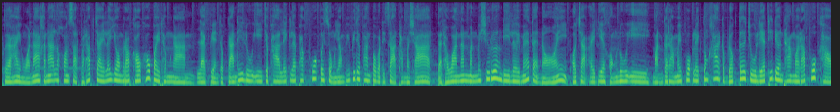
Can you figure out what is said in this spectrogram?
เพื่อให้หัวหน้าคณะละครสัตว์ประทับใจและยอมรับเขาเข้าไปทำงาน แลกเปลี่ยนกับการที่ลูอีจะพาเล็กและพักพวกไปส่งยังพิพิธภัณฑ์ประวัติศาสตร์ธรรมชาติ แต่ทว่านั่นมันไม่ใช่เรื่องดีเลยแม้แต่น้อย เพราะจากไอเดียของลูอี มันก็ทำให้พวกเล็กต้องคาดกับดรจูเลียตที่เดินทางมารับพวกเขา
